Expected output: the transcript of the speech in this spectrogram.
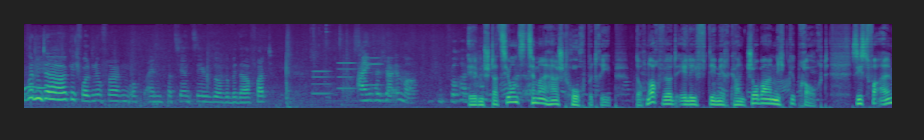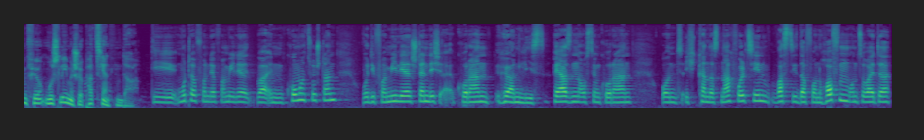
Guten Tag. Ich wollte nur fragen, ob ein Patient Seelsorgebedarf hat. Eigentlich ja immer. Im Stationszimmer herrscht Hochbetrieb. Doch noch wird Elif Demirkan Çoban nicht gebraucht. Sie ist vor allem für muslimische Patienten da. Die Mutter von der Familie war in Koma-Zustand, wo die Familie ständig Koran hören ließ, Versen aus dem Koran. Und ich kann das nachvollziehen, was sie davon hoffen und so weiter.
